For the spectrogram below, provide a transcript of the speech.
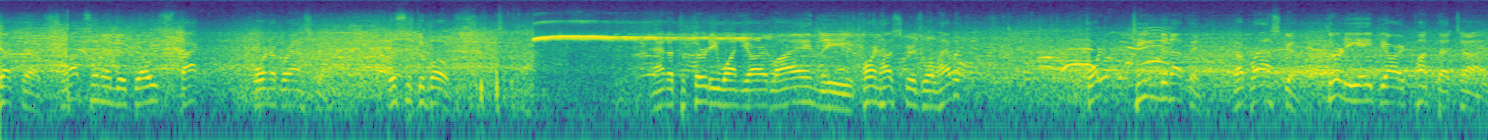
Check that. Swanson and DuBose back for Nebraska. This is DuBose. And at the 31-yard line, the Cornhuskers will have it. 14 to nothing. Nebraska. 38-yard punt that time.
